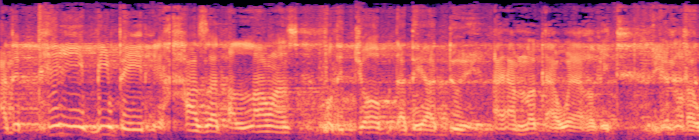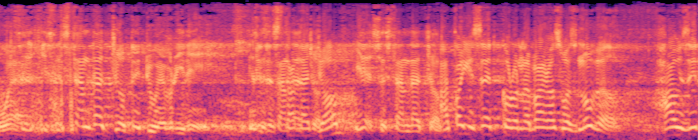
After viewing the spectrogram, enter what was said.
Are they pay, being paid a hazard allowance for the job that they are doing? I am not aware of it. You're not aware? It's a standard job they do every day. It's, it's a standard, standard job? job? Yes, a standard job. I thought you said coronavirus was novel. How is it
